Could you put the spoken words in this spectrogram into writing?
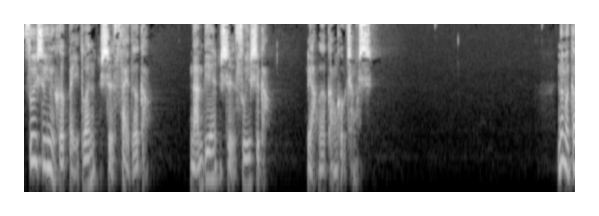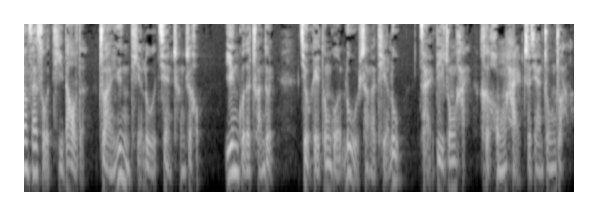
苏伊士运河北端是塞德港，南边是苏伊士港，两个港口城市。那么刚才所提到的转运铁路建成之后，英国的船队就可以通过陆上的铁路。在地中海和红海之间中转了，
